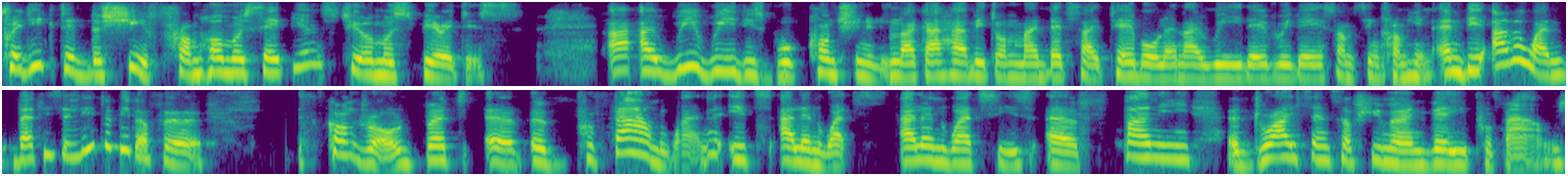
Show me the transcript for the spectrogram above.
predicted the shift from Homo sapiens to Homo spiritus I, I reread this book continually, like I have it on my bedside table and I read every day something from him. And the other one that is a little bit of a scoundrel, but a, a profound one, it's Alan Watts. Alan Watts is a funny, a dry sense of humor and very profound.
